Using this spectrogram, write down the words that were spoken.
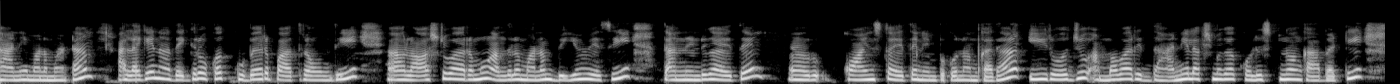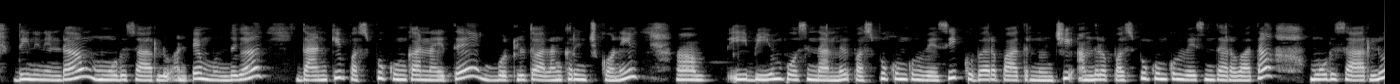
ధాన్యం అనమాట అలాగే నా దగ్గర ఒక కుబేర పాత్ర ఉంది. లాస్ట్ వారము అందులో మనం బియ్యం వేసి దాని నిండుగా అయితే కాయిన్స్తో అయితే నింపుకున్నాం కదా. ఈరోజు అమ్మవారి ధాన్యలక్ష్మిగా కొలుస్తున్నాం కాబట్టి దీని నిండా మూడు సార్లు అంటే ముందుగా దానికి పసుపు కుంకాన్ని అయితే బొట్లతో అలంకరించుకొని ఈ బియ్యం పోసిన దాని మీద పసుపు కుంకుమ వేసి కుబేర పాత్ర నుంచి అందులో పసుపు కుంకుమ వేసిన తర్వాత మూడు సార్లు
